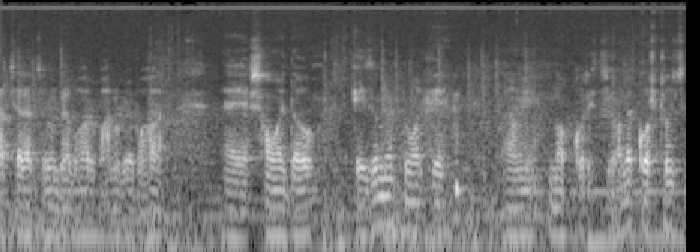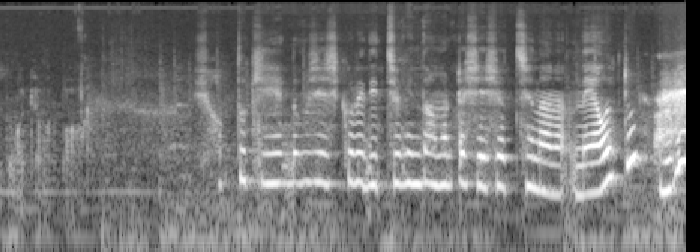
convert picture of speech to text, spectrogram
আচার আচরণ ব্যবহার ভালো ব্যবহার সময় দাও। এই জন্য তোমাকে আমি নক করেছি। অনেক কষ্ট হয়েছে তোমাকে আমার পাওয়া। সব তো খেয়ে একদম শেষ করে দিচ্ছ কিন্তু আমারটা শেষ হচ্ছে না। নেও একটু নেবে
